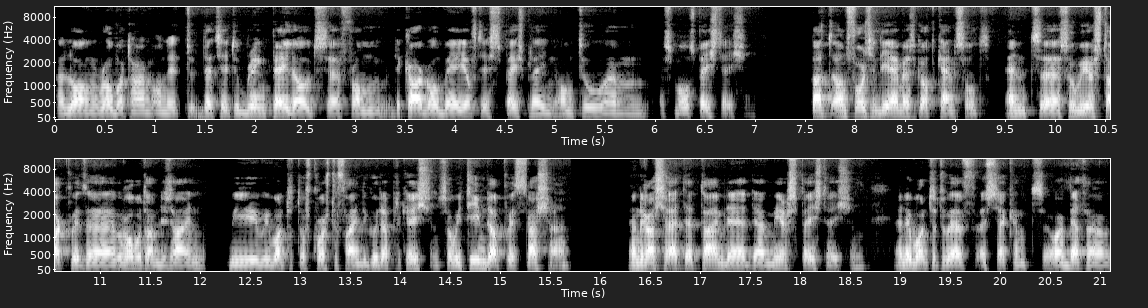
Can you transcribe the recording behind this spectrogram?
a long robot arm on it, to, let's to bring payloads uh, from the cargo bay of this space plane onto um, a small space station. But unfortunately, Hermes got cancelled, and uh, so we were stuck with a robot arm design. We, we wanted, of course, to find a good application. So we teamed up with Russia, and Russia at that time they had their Mir space station, and they wanted to have a second or better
